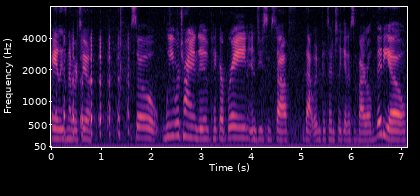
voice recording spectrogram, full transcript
haley's number two so we were trying to pick our brain and do some stuff that would potentially get us a viral video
